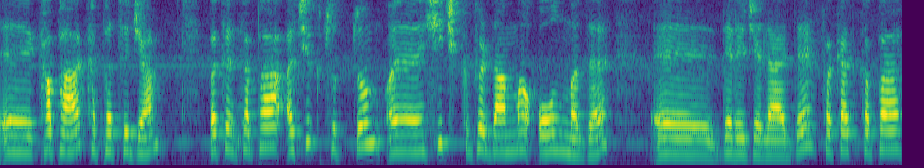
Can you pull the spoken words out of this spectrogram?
e, kapağı kapatacağım. Bakın kapağı açık tuttum. E, hiç kıpırdanma olmadı e, derecelerde. Fakat kapağı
